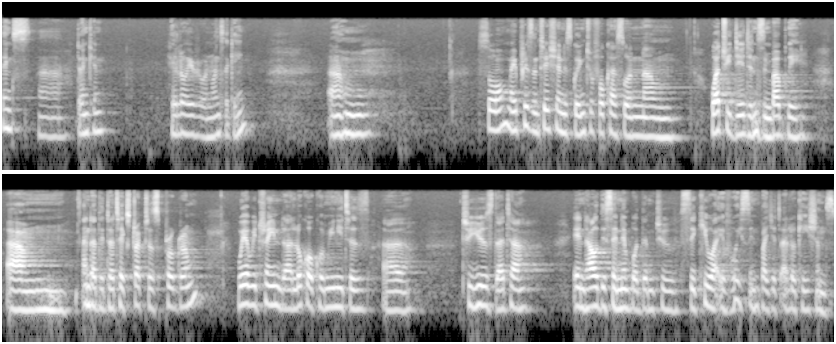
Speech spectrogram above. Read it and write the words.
Thanks, uh, Duncan. Hello, everyone, once again. Um, so my presentation is going to focus on um, what we did in Zimbabwe um, under the Data Extractors Program, where we trained uh, local communities uh, to use data and how this enabled them to secure a voice in budget allocations.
